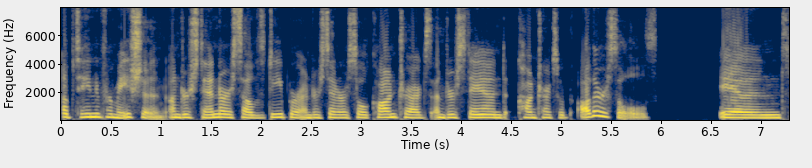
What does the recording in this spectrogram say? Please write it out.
obtain information, understand ourselves deeper, understand our soul contracts, understand contracts with other souls. And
